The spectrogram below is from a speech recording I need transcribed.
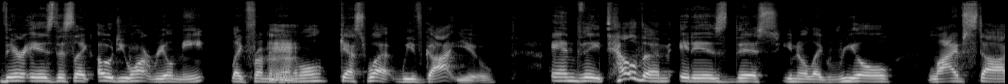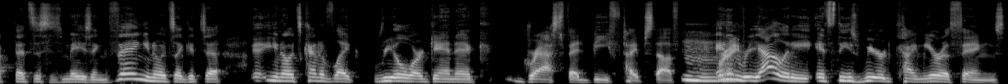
there is this like, oh, do you want real meat? Like from an Mhm. animal? Guess what? We've got you. And they tell them it is this, you know, like real livestock that's this amazing thing. You know, it's like it's a, you know, it's kind of like real organic grass fed beef type stuff. Mhm. And in reality, it's these weird chimera things.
